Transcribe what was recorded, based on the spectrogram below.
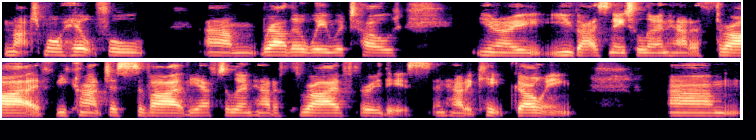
much more helpful. Um, rather, we were told, you know, you guys need to learn how to thrive. You can't just survive. You have to learn how to thrive through this and how to keep going. Um,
